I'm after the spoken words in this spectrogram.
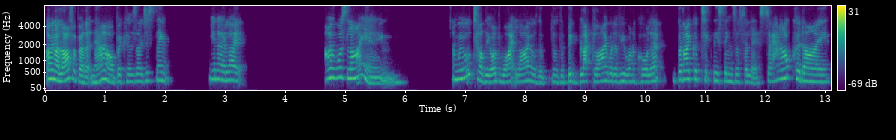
I mean, I laugh about it now because I just think, you know, like I was lying. And we all tell the odd white lie or the, or the big black lie, whatever you want to call it. But I could tick these things off the list. So, how could I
